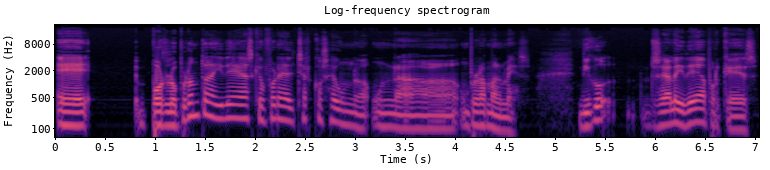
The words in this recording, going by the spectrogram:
Eh, por lo pronto la idea es que fuera del charco sea una- un programa al mes. Digo, sea la idea porque es...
